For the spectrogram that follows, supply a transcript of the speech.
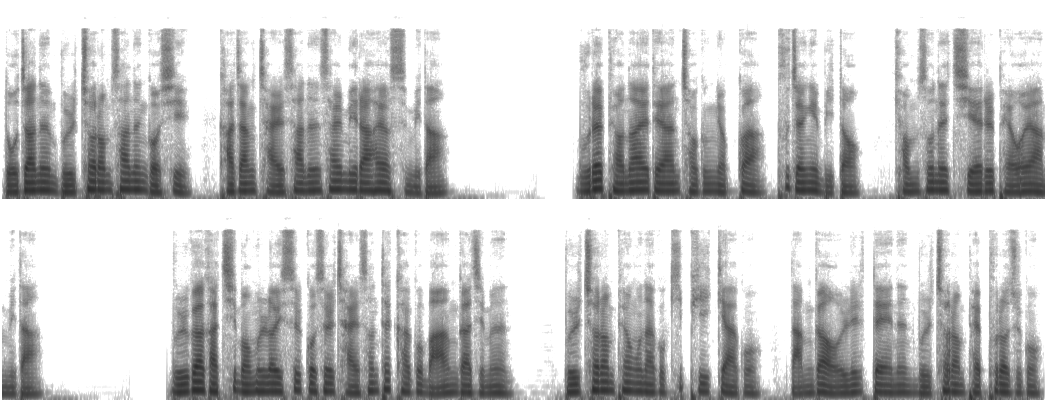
노자는 물처럼 사는 것이 가장 잘 사는 삶이라 하였습니다. 물의 변화에 대한 적응력과 투쟁의 미덕, 겸손의 지혜를 배워야 합니다. 물과 같이 머물러 있을 곳을 잘 선택하고 마음가짐은 물처럼 평온하고 깊이 있게 하고 남과 어울릴 때에는 물처럼 베풀어주고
